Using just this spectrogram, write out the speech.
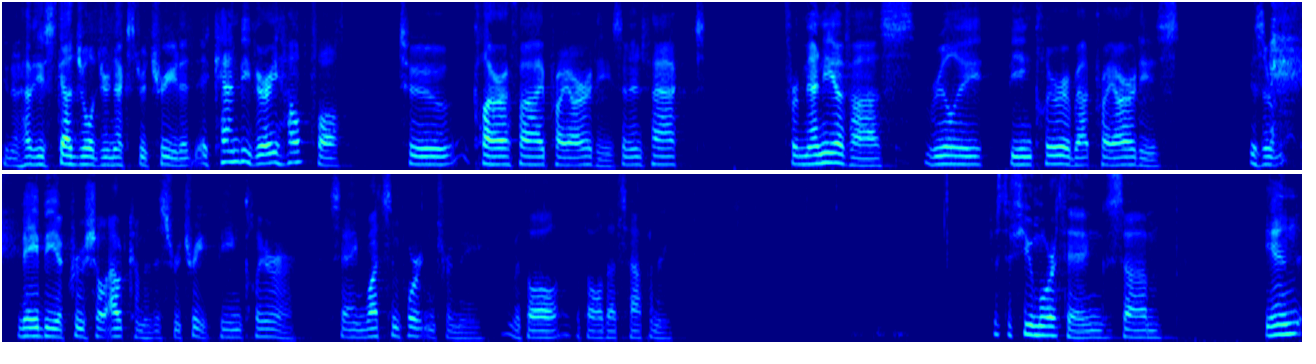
You know, have you scheduled your next retreat? It, it can be very helpful to clarify priorities, and in fact, for many of us, really being clear about priorities is a, maybe a crucial outcome of this retreat. Being clearer, saying what's important for me with all with all that's happening. Just a few more things. Um, in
